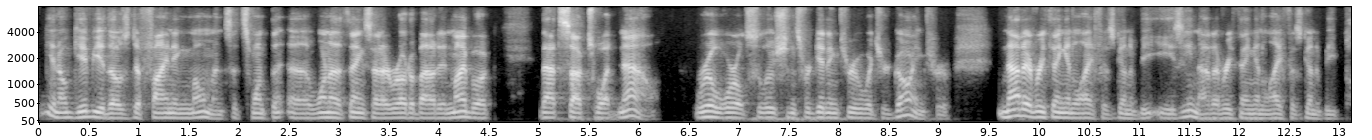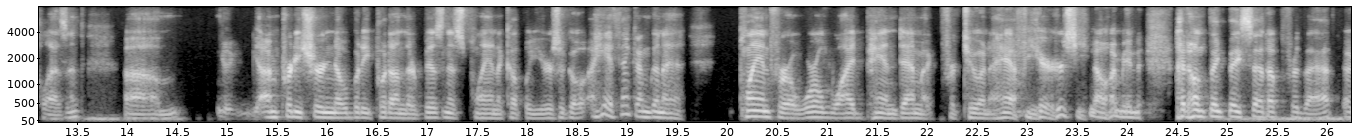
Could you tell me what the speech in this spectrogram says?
you know, give you those defining moments. It's one th- uh, one of the things that I wrote about in my book. That sucks. What now? real world solutions for getting through what you're going through. Not everything in life is going to be easy. Not everything in life is going to be pleasant. Um, I'm pretty sure nobody put on their business plan a couple years ago. Hey, I think I'm going to plan for a worldwide pandemic for two and a half years. You know, I mean, I don't think they set up for that uh,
